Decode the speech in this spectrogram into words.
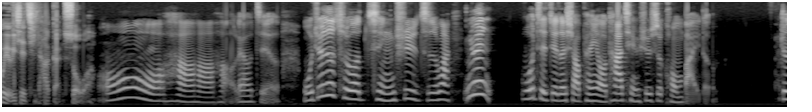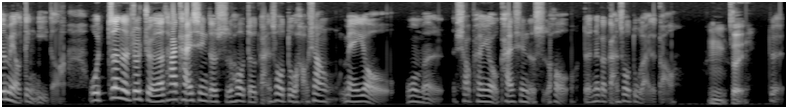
会有一些其他感受啊。哦，好好好，了解了。我觉得除了情绪之外，因为我姐姐的小朋友他情绪是空白的，就是没有定义的啦。我真的就觉得他开心的时候的感受度好像没有我们小朋友开心的时候的那个感受度来的高。嗯，对对，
